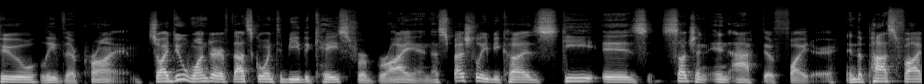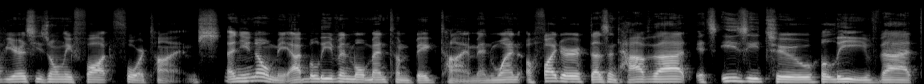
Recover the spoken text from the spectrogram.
to leave their prime. So I do wonder if that's going to be the case for Brian, especially because he is such an inactive fighter. In the past five years, he's only fought four times. And you know me, I believe in momentum big time. And when a fighter doesn't have that, it's easy to believe that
